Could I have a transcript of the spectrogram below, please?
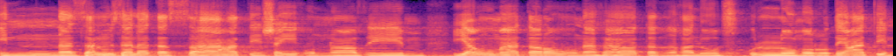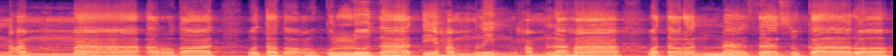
إن زلزلة الساعة شيء عظيم يوم ترونها تذهل كل مرضعة عما أرضعت وتضع كل ذات حمل حملها وترى الناس سكارى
